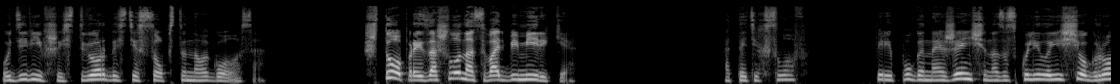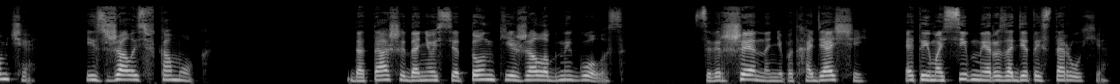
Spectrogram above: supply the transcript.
удивившись твердости собственного голоса. «Что произошло на свадьбе Мирики?» От этих слов перепуганная женщина заскулила еще громче и сжалась в комок. До Таши донесся тонкий жалобный голос, совершенно неподходящий этой массивной разодетой старухе.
